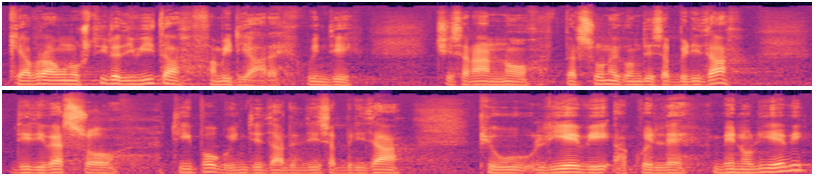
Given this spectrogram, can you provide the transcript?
che avrà uno stile di vita familiare, quindi ci saranno persone con disabilità di diverso tipo, quindi dalle disabilità più lievi a quelle meno lievi,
